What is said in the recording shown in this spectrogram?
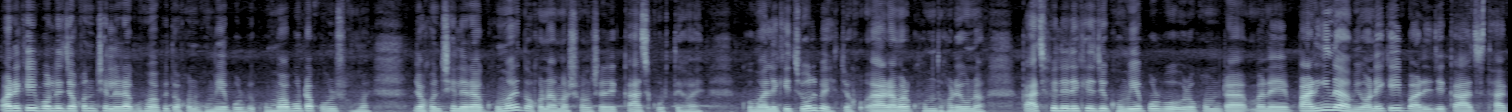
অনেকেই বলে যখন ছেলেরা ঘুমাবে তখন ঘুমিয়ে পড়বে। ঘুমাবোটা কোন সময়? যখন ছেলেরা ঘুমায় তখন আমার সংসারে কাজ করতে হয়। ঘুমালে কি চলবে? যখন, আর আমার ঘুম ধরেও না। কাজ ফেলে রেখে যে ঘুমিয়ে পড়ব ওরকমটা মানে পারি না আমি। অনেকেই পারি যে কাজ থাক,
